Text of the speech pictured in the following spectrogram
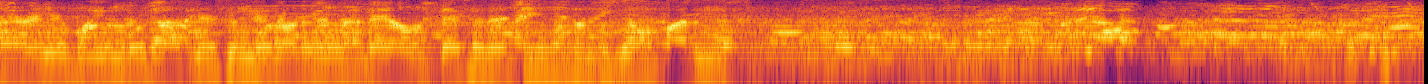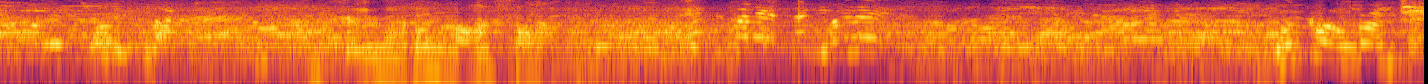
நிறைய புரியும் போது அக்னேஷ் செங்கோடோட நிறைய தேச தேசம் கொண்டு வந்துருக்கோம் பாருங்க தெரியும் அமித்ஷா Uyku ondan çek.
